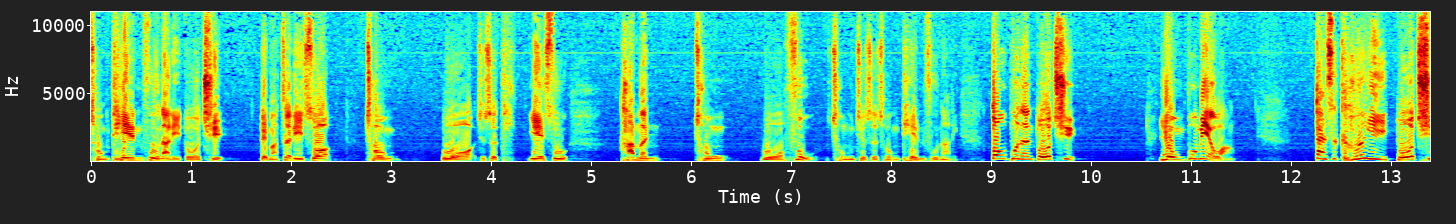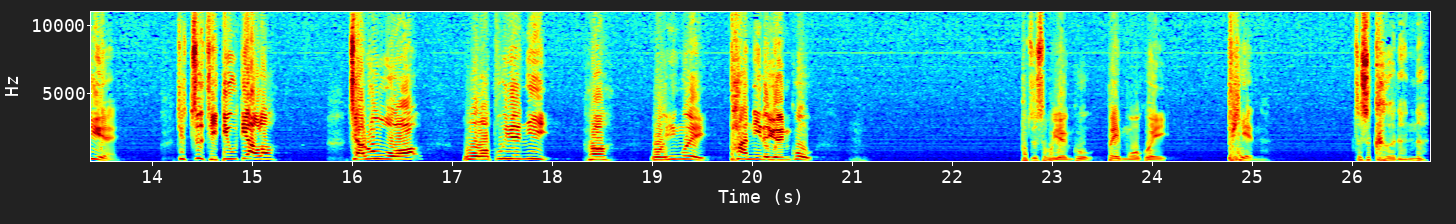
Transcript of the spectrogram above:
从天父那里夺去，对吗？这里说从我就是耶稣，他们从我父从就是从天父那里都不能夺去，永不灭亡，但是可以夺去，哎，就自己丢掉了。假如我我不愿意，哈，我因为叛逆的缘故，不知什么缘故被魔鬼。骗了？这是可能的。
